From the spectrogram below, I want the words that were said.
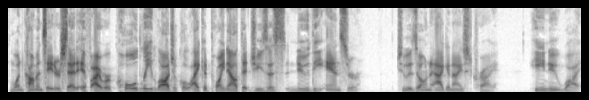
One commentator said, If I were coldly logical, I could point out that Jesus knew the answer to his own agonized cry. He knew why.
